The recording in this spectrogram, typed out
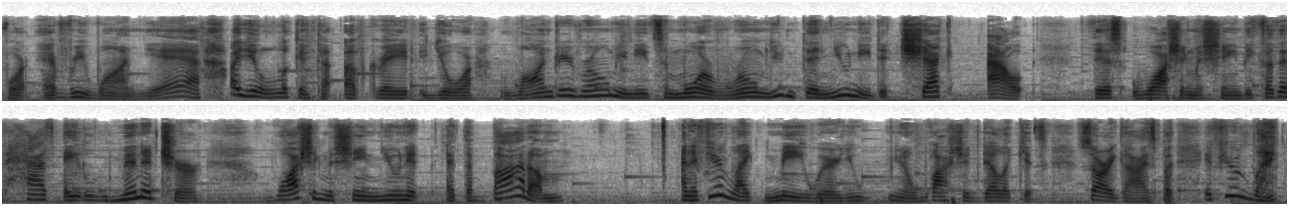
for everyone. Yeah. Are you looking to upgrade your laundry room? You need some more room? You then you need to check out this washing machine because it has a miniature washing machine unit at the bottom. And if you're like me, where you, you know, wash your delicates, sorry guys, but if you're like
